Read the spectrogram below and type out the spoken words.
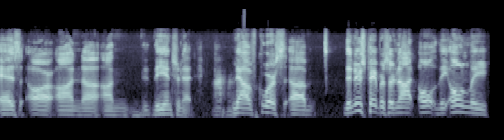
as are on uh, on the, internet. Uh-huh. Now, of course, um, the newspapers are not o- the only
